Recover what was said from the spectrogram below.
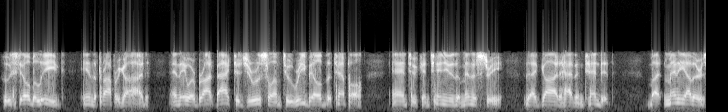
who still believed in the proper God and they were brought back to Jerusalem to rebuild the temple and to continue the ministry that God had intended. But many others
